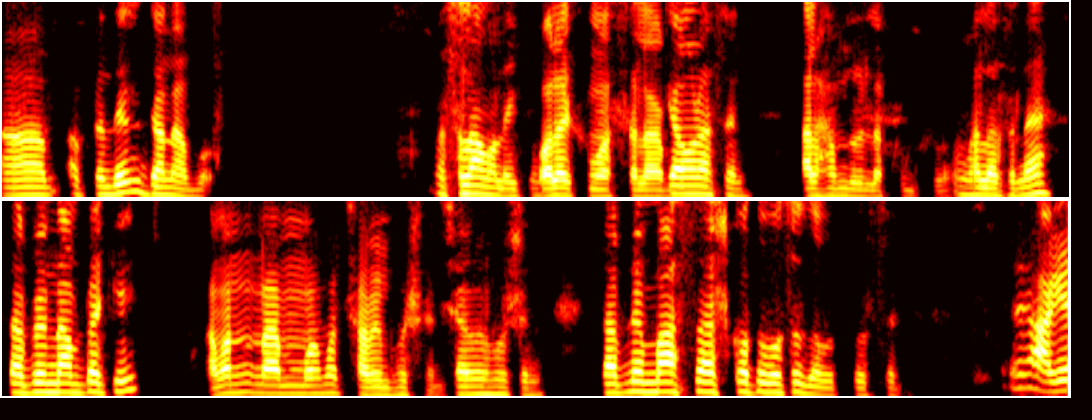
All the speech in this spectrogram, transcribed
আপনাদের জানাব। আসসালামু আলাইকুম। ওয়ালাইকুম আসসালাম। কেমন আছেন? আলহামদুলিল্লাহ খুব ভালো। ভালো আছেন হ্যাঁ? তারপরে নামটা কি? আমার নাম মোহাম্মদ শামীম হোসেন। শামীম হোসেন। আপনি মাছ চাষ কত বছর যাবত করছেন? আগে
